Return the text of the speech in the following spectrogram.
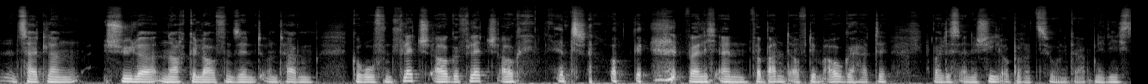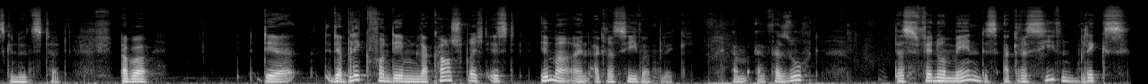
eine Zeit lang Schüler nachgelaufen sind und haben gerufen, Fletschauge, Fletschauge, Fletschauge, weil ich einen Verband auf dem Auge hatte, weil es eine Schieleoperation gab, die nichts genützt hat. Aber der, der Blick, von dem Lacan spricht, ist immer ein aggressiver Blick. Er versucht, das Phänomen des aggressiven Blicks,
